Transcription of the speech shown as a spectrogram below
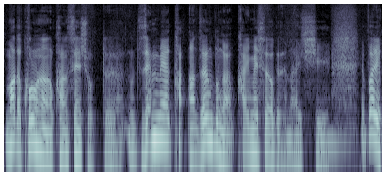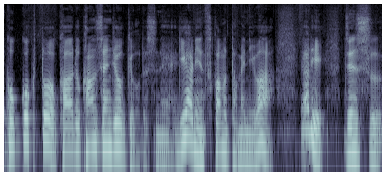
まだコロナの感染症って全面全部が解明したわけではないし、やっぱり刻々と変わる感染状況をですね、リアルにつかむためには、やはり全数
